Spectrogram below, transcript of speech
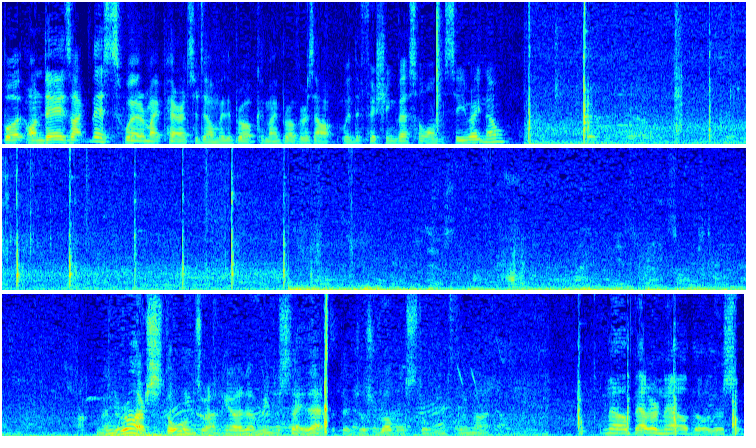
but on days like this, where my parents are down with the brook and my brother's out with the fishing vessel on the sea right now, And there are stones around here. I don't mean to say that, but they're just rubble stones. They're not. No, better now though. There's some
